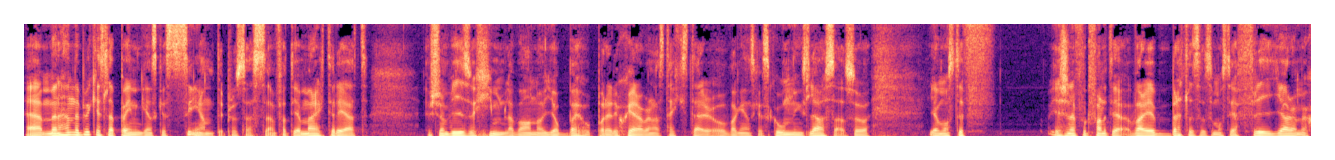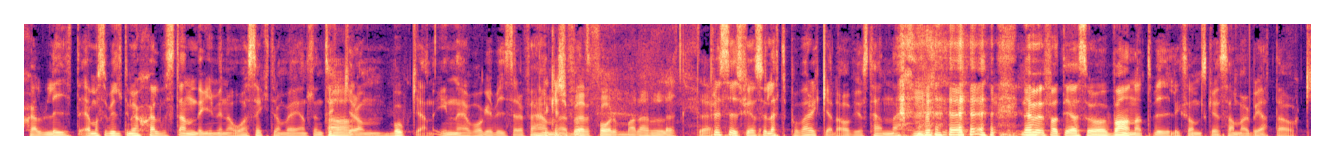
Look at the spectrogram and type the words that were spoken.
Ehm, men henne brukar jag släppa in ganska sent i processen för att jag märkte det att eftersom vi är så himla vana att jobba ihop och redigera varandras texter och vara ganska skoningslösa så jag måste jag känner fortfarande att jag, varje berättelse så måste jag frigöra mig själv lite. Jag måste bli lite mer självständig i mina åsikter om vad jag egentligen tycker Ja. om boken innan jag vågar visa det för henne. Du kanske behöver forma den lite. precis, för jag är så lättpåverkad av just henne. Mm. Nej men för att jag är så van att vi liksom ska samarbeta och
